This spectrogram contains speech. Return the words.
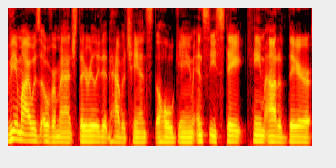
VMI was overmatched. They really didn't have a chance the whole game. NC State came out of there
